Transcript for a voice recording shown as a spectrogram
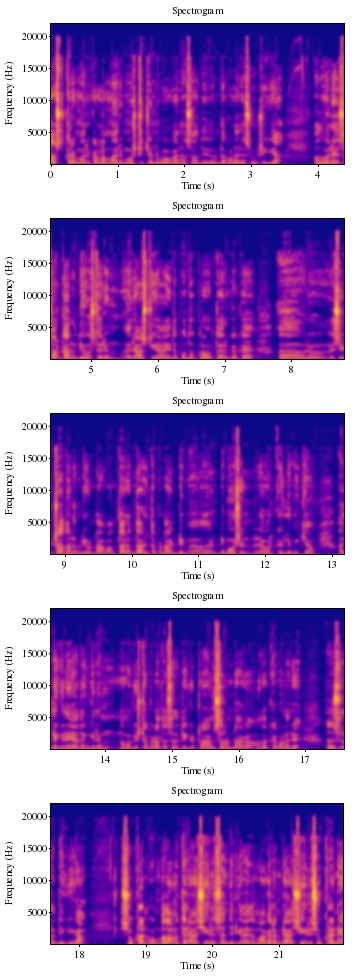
തസ്കരന്മാർ കള്ളന്മാർ മോഷ്ടിച്ചുകൊണ്ട് പോകാനോ സാധ്യതയുണ്ട്. വളരെ സൂക്ഷിക്കുക. അതുപോലെ സർക്കാർ ഉദ്യോഗസ്ഥരും രാഷ്ട്രീയ അതായത് പൊതുപ്രവർത്തകർക്കൊക്കെ ഒരു ശിക്ഷാ നടപടി ഉണ്ടാവാം. തരം താഴ്ത്തപ്പെടാൻ ഡി ഡിമോഷൻ അവർക്ക് ലഭിക്കാം. അല്ലെങ്കിൽ ഏതെങ്കിലും നമുക്ക് ഇഷ്ടപ്പെടാത്ത സ്ഥലത്തേക്ക് ട്രാൻസ്ഫർ ഉണ്ടാകാം. അതൊക്കെ വളരെ ശ്രദ്ധിക്കുക. ശുക്രൻ ഒമ്പതാമത്തെ രാശിയിൽ സഞ്ചരിക്കുന്നു. അതായത് മകരം രാശിയിൽ ശുക്രനെ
